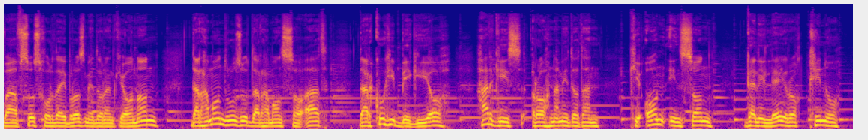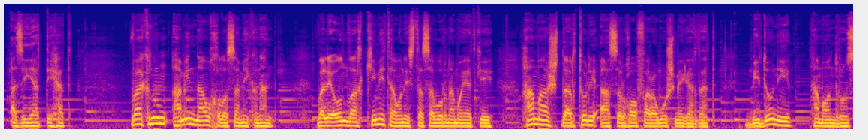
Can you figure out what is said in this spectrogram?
ва афсӯс хӯрда иброз медоранд ки онон дар ҳамон рӯзу дар ҳамон соат дар кӯҳи бегиёҳ ҳаргиз роҳ намедоданд ки он инсон галилейро қину азият диҳад. Ва акнун ҳамин нав хулоса мекунанд вале он вақт кӣ метавонист тасаввур намояд ки ҳамааш дар тӯли асрҳо фаромӯш мегардад? Бидуни ҳамон рӯз.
